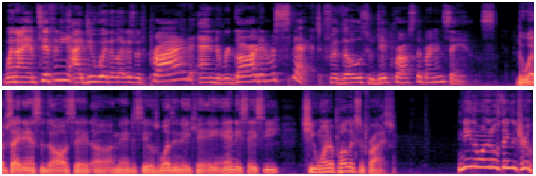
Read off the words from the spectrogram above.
When I am Tiffany, I do wear the letters with pride and regard and respect for those who did cross the burning sands. The website Answers to All said uh, Amanda Seales was an AKA, and they say she she won a Pulitzer Prize. Neither one of those things are true.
